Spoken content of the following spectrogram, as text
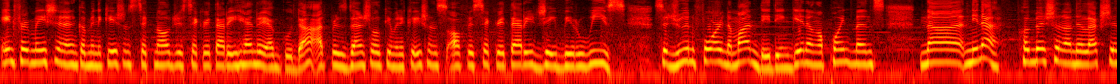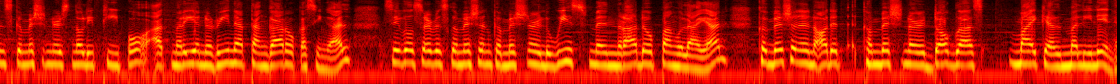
Information and Communications Technology Secretary Henry Aguda at Presidential Communications Office Secretary J.B. Ruiz. Sa June 4 naman, didinggin ang appointments na nina Commission on Elections Commissioners Noli Pipo at Maria Norina Tangaro Kasingal, Civil Service Commission Commissioner Luis Menrado Pangulayan, Commission and Audit Commissioner Douglas Michael Malilin.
